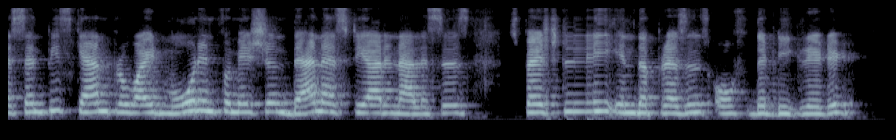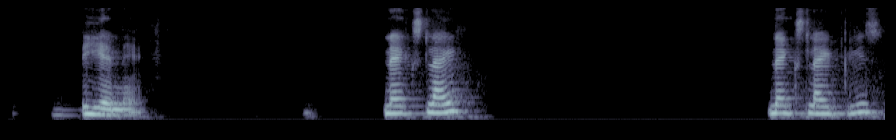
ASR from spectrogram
SNPs can provide more information than STR analysis, especially in the presence of the degraded DNA. Next slide. Next slide, please.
